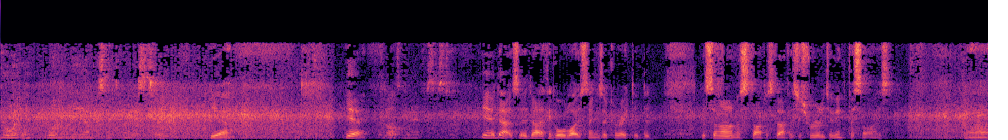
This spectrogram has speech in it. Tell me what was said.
broadening it, broadening the um, perspective, I guess, too. Yeah. Yeah. There's lots of emphasis to. Yeah, it does. It, I think all those things are correct. It, the, the synonymous type of stuff is just really to emphasise uh,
